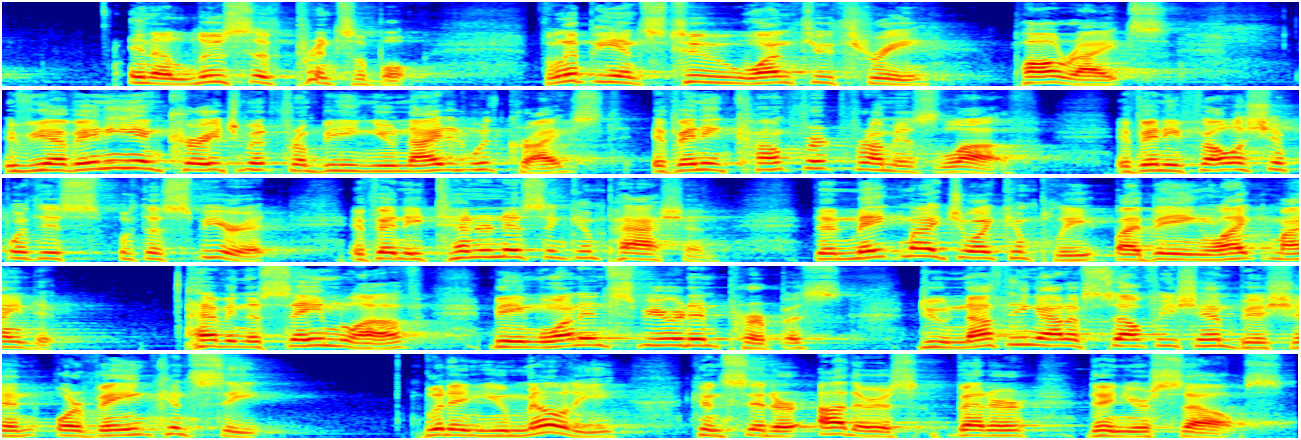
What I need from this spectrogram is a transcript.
An elusive principle. Philippians 2 1 through 3, Paul writes, if you have any encouragement from being united with Christ, if any comfort from his love, if any fellowship with, his, with the Spirit, if any tenderness and compassion, then make my joy complete by being like minded, having the same love, being one in spirit and purpose. Do nothing out of selfish ambition or vain conceit, but in humility consider others better than yourselves.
